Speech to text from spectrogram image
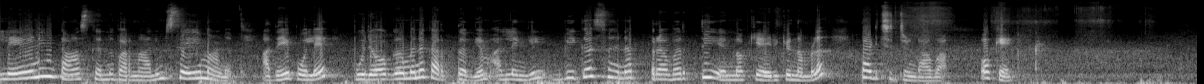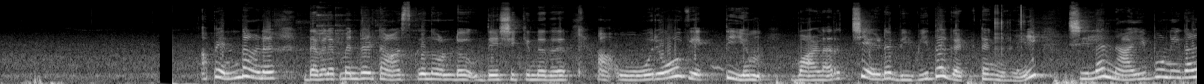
ലേണിംഗ് ടാസ്ക് എന്ന് പറഞ്ഞാലും സെയിം ആണ്. അതേപോലെ പുരോഗമന കർത്തവ്യം അല്ലെങ്കിൽ വികസന പ്രവൃത്തി എന്നൊക്കെ ആയിരിക്കും നമ്മൾ പഠിച്ചിട്ടുണ്ടാവുക. ഓക്കെ അപ്പോൾ എന്താണ് ഡെവലപ്മെന്റൽ ടാസ്ക് എന്നുകൊണ്ട് ഉദ്ദേശിക്കുന്നത്? ആ ഓരോ വ്യക്തിയും വളർച്ചയുടെ വിവിധ ഘട്ടങ്ങളിൽ ചില നൈപുണികൾ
